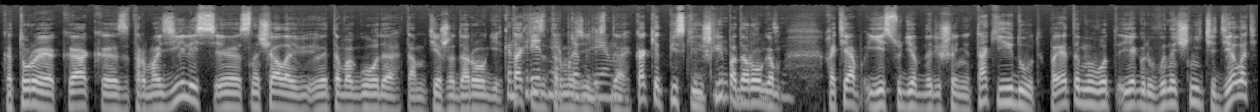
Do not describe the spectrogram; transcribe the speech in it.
которые как э, затормозились э, с начала этого года, там те же дороги, так и затормозились. Проблемы. Да. Как отписки и шли по дорогам, людей. хотя есть судебное решение, так и идут. Поэтому вот я говорю, вы начните делать,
